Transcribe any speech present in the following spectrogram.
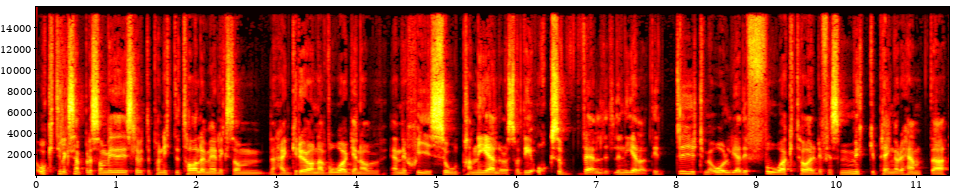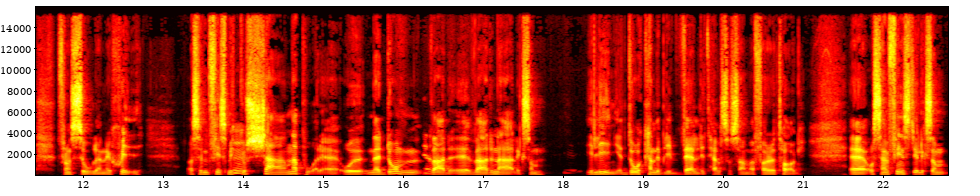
och till exempel som i slutet på 90-talet med liksom den här gröna vågen av energi, solpaneler och så. Det är också väldigt linjerat. Det är dyrt med olja, det är få aktörer, det finns mycket pengar att hämta från solenergi. Alltså det finns mycket mm. att tjäna på det. Och när de ja. värd, eh, värdena är liksom i linje, då kan det bli väldigt hälsosamma företag. Eh, och sen finns det ju liksom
